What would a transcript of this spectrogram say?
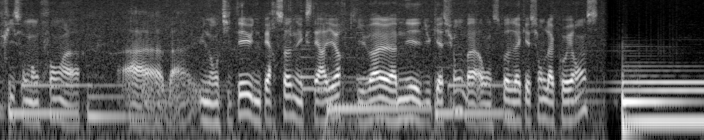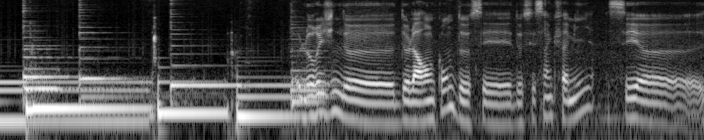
confie son enfant à, bah, une entité, une personne extérieure qui va amener l'éducation, bah, on se pose la question de la cohérence. L'origine de, la rencontre de ces, cinq familles, c'est euh,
